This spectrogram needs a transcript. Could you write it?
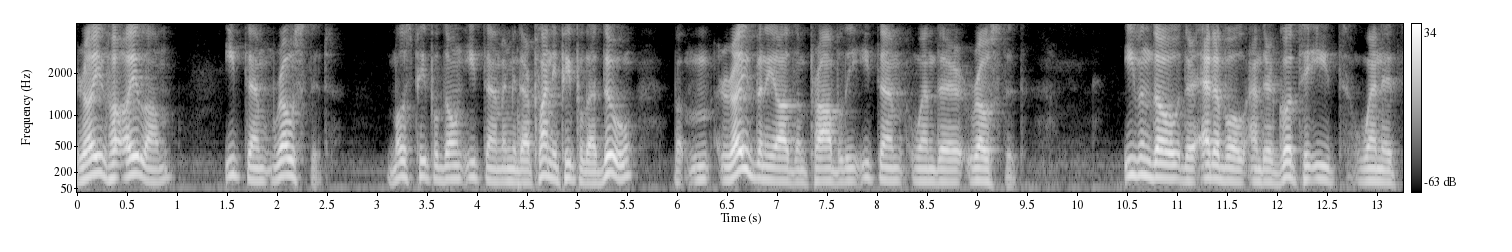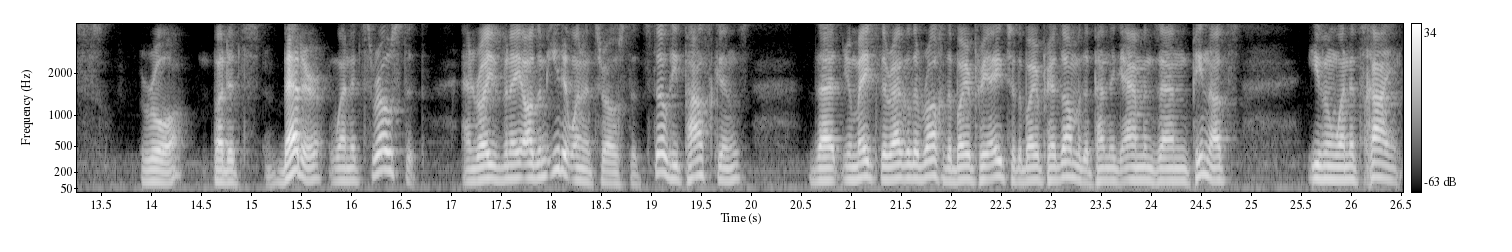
Roiv ha'olam eat them roasted. Most people don't eat them. I mean, there are plenty of people that do, but Roiv Adam probably eat them when they're roasted. Even though they're edible and they're good to eat when it's raw, but it's better when it's roasted. And Roiv B'nai Adam eat it when it's roasted. Still, he paskins that you make the regular bracha, the Bayer Pri or the Bayer Pri depending almonds and peanuts, even when it's chayim.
